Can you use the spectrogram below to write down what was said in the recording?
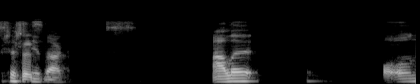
Přesně, Přesně tak. Ale on,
